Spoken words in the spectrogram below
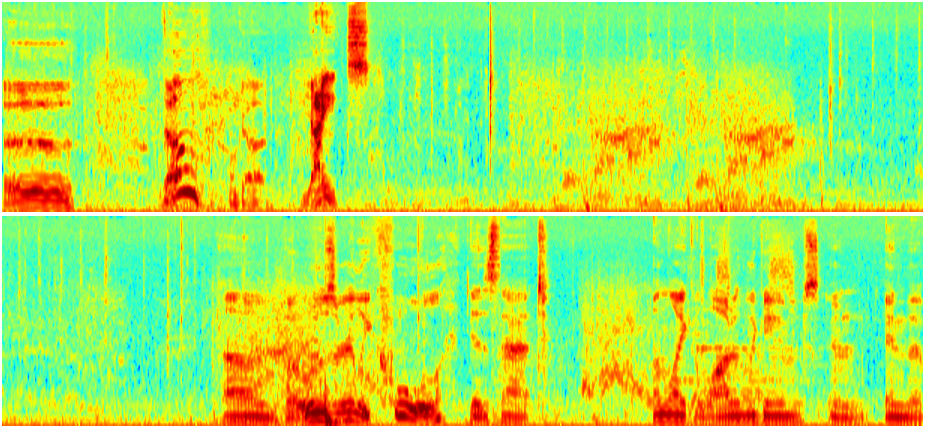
Uh no! Oh god. Yikes. Um, but what was really cool is that, unlike a lot of the games in in the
